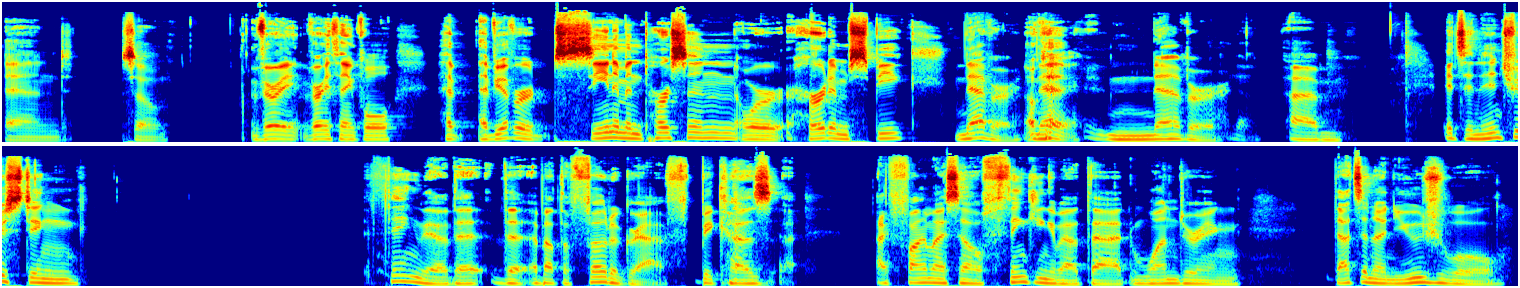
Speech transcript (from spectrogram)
And so very very thankful. Have have you ever seen him in person or heard him speak? Never. Okay. Ne- never. Um, it's an interesting thing though that the about the photograph because I find myself thinking about that and wondering that's an unusual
